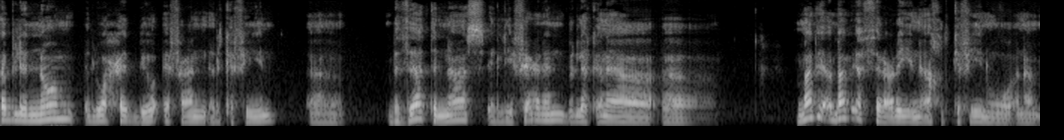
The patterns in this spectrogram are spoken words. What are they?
قبل النوم الواحد بيوقف عن الكافيين. آه بالذات الناس اللي فعلا بقول لك أنا آه ما بي ما بيأثر علي إني آخذ كافيين وأنا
